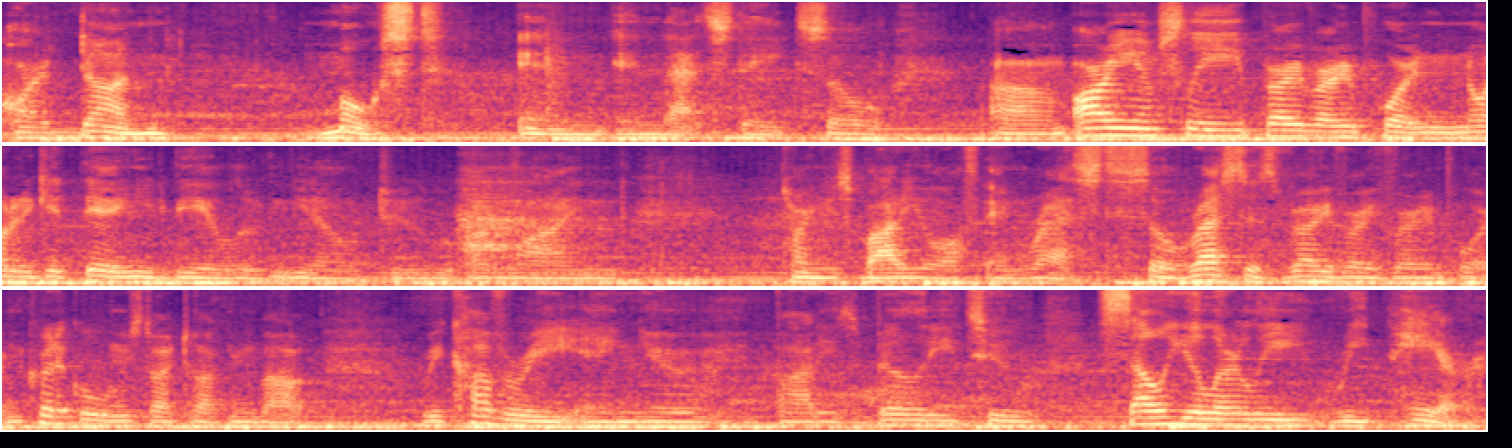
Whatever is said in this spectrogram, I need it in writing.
are done most in in that state. So um, REM sleep very very important. In order to get there, you need to be able to you know to unwind, turn your body off, and rest. So rest is very very very important, critical when we start talking about recovery and your body's ability to cellularly repair.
